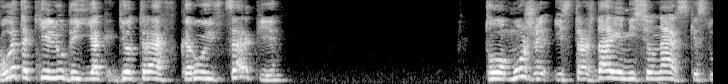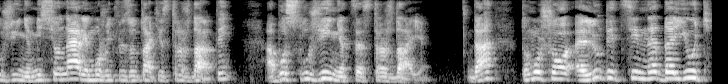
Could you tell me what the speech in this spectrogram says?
Коли такі люди, як Діотреф, керують в церкві, то може і страждає місіонерське служіння. Місіонери можуть в результаті страждати, або служіння це страждає. Да? Тому що е, люди ці не дають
